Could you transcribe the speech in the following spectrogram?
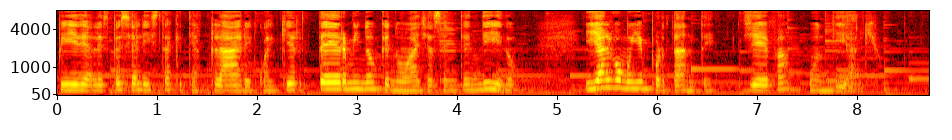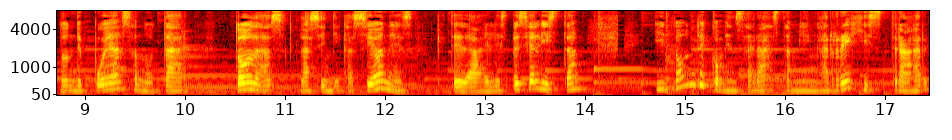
Pide al especialista que te aclare cualquier término que no hayas entendido. Y algo muy importante, lleva un diario donde puedas anotar todas las indicaciones que te da el especialista y donde comenzarás también a registrar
